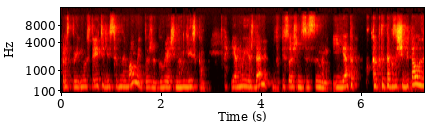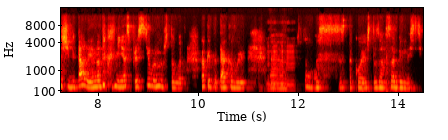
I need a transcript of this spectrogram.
Просто мы встретились с одной мамой, тоже говорящей на английском, и мы ее ждали в песочнице с сыном, и я так как-то так защебетала, защебетала, и она так меня спросила, ну, что вот, как это так, а вы, э, что у вас такое, что за особенность?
